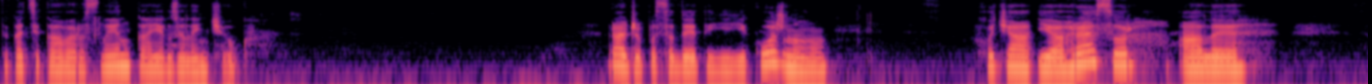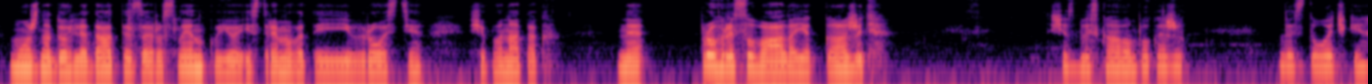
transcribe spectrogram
Така цікава рослинка, як зеленчук. Раджу посадити її кожному, хоча і агресор, але можна доглядати за рослинкою і стримувати її в рості, щоб вона так не прогресувала, як кажуть. Ще зблизька вам покажу листочки.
